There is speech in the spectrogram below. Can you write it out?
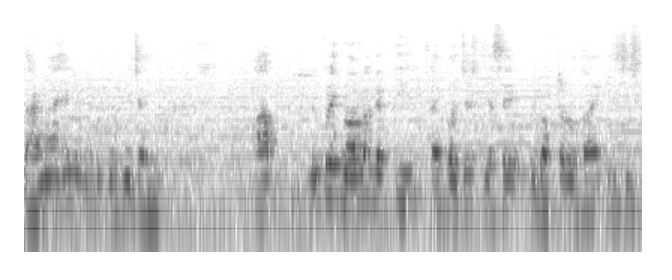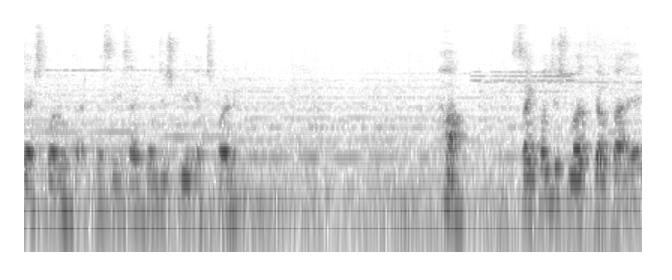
धारणाएँ हैं जो बिल्कुल टूटनी चाहिए। आप बिल्कुल एक नॉर्मल व्यक्ति है साइकोलॉजिस्ट जैसे कोई डॉक्टर होता है, किसी चीज़ का एक्सपर्ट होता है, वैसे ही साइकोलॉजिस्ट भी एक एक्सपर्ट है। हाँ साइकोलॉजिस्ट मदद करता है,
